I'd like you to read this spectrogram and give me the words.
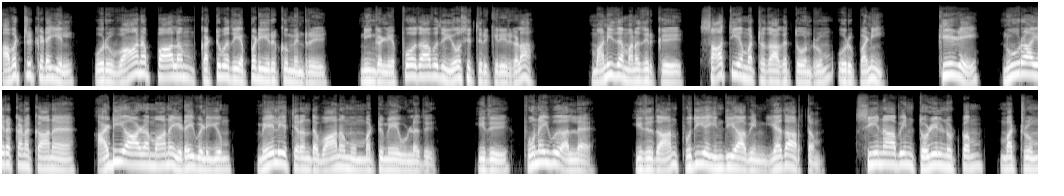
அவற்றுக்கிடையில் ஒரு வானப்பாலம் கட்டுவது எப்படி இருக்கும் என்று நீங்கள் எப்போதாவது யோசித்திருக்கிறீர்களா? மனித மனதிற்கு சாத்தியமற்றதாகத் தோன்றும் ஒரு பணி. கீழே நூறாயிரக்கணக்கான அடி ஆழமான இடைவெளியும் மேலே திறந்த வானமும் மட்டுமே உள்ளது. இது புனைவு அல்ல. இதுதான் புதிய இந்தியாவின் யதார்த்தம். சீனாவின் தொழில்நுட்பம் மற்றும்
